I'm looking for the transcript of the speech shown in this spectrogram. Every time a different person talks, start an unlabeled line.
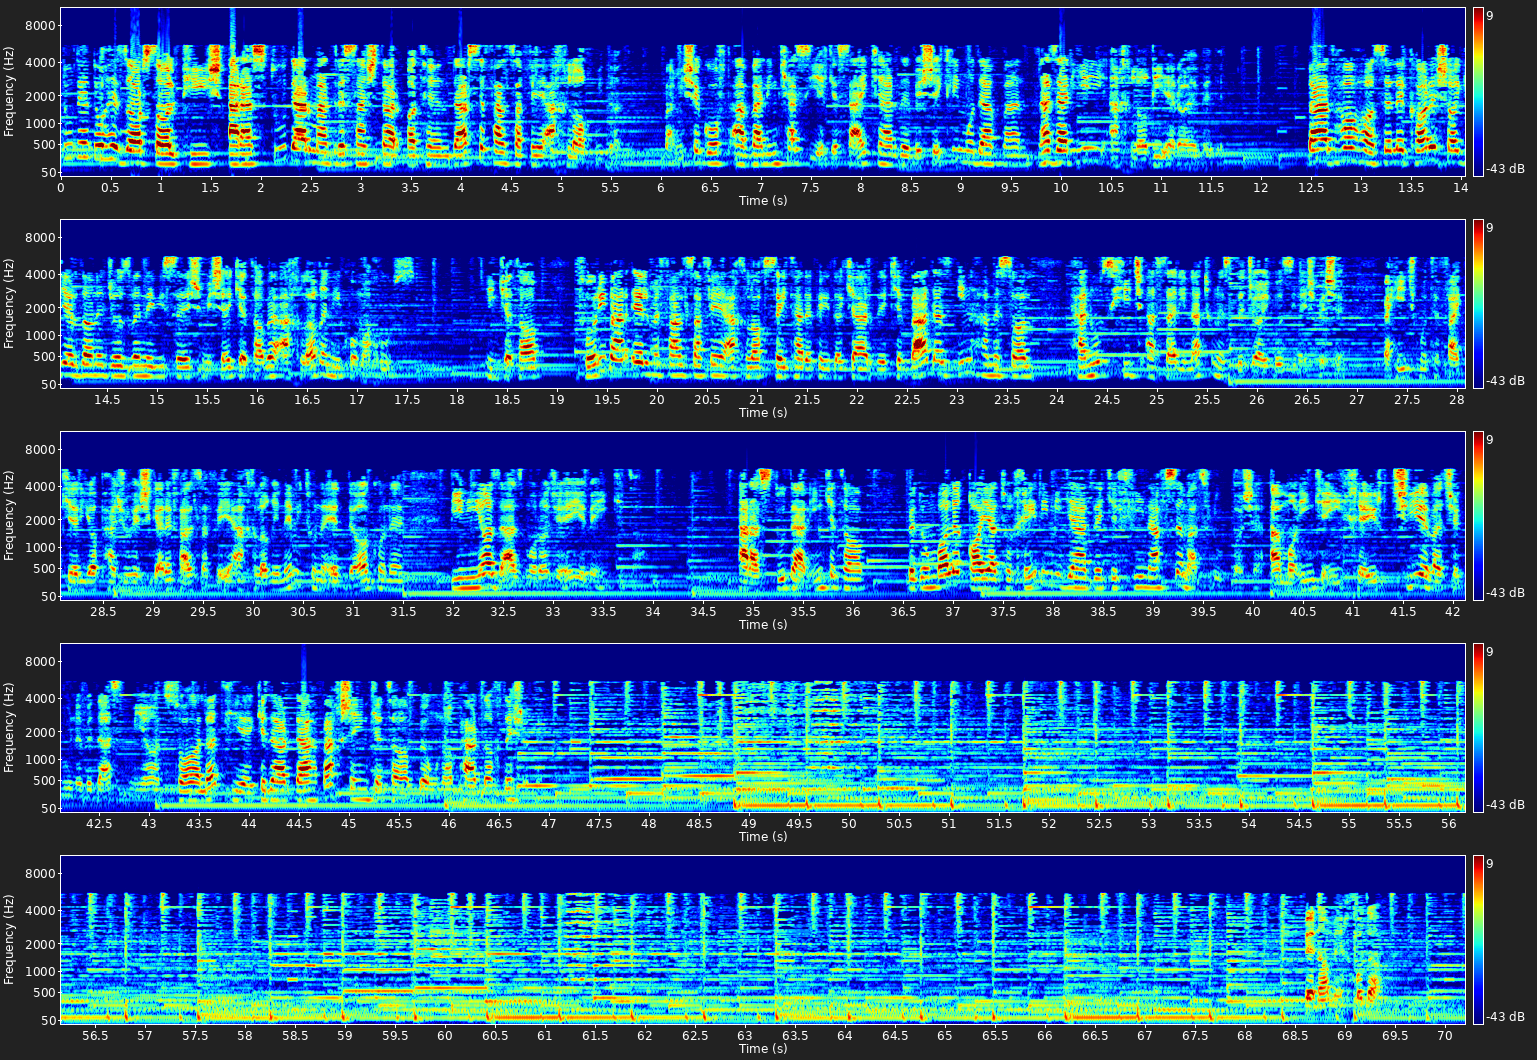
حدود دو هزار سال پیش ارسطو در مدرسش در آتن درس فلسفه اخلاق می‌داد و میشه گفت اولین کسیه که سعی کرده به شکلی مدون نظریه اخلاقی ارائه بده. بعدها حاصل کار شاگردان جزو نویسش میشه کتاب اخلاق نیکوماخوس. این کتاب طوری بر علم فلسفه اخلاق سیطره پیدا کرده که بعد از این همه سال هنوز هیچ اثری نتونسته جایگزینش بشه. و هیچ متفکر یا پژوهشگر فلسفه اخلاقی نمی‌تونه ادعا کنه بینیاز از مراجعه به این کتاب. ارسطو در این کتاب به دنبال قایت و خیری میگرده که فی نفسه مطلوب باشه. اما اینکه این خیر چیه و چگونه به دست میاد سوالاتیه که در ده بخش این کتاب به اونا پرداخته شده. به نام خدا.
